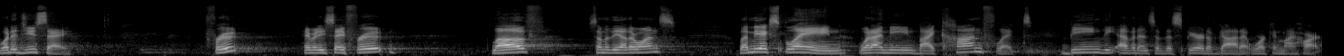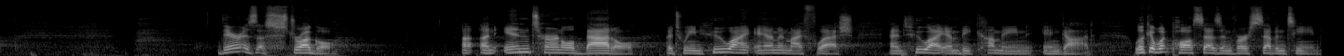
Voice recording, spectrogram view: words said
What did you say? Fruit? Anybody say fruit? Love? Some of the other ones? Let me explain what I mean by conflict being the evidence of the Spirit of God at work in my heart. There is a struggle, a, an internal battle between who I am in my flesh and who I am becoming in God. Look at what Paul says in verse 17,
